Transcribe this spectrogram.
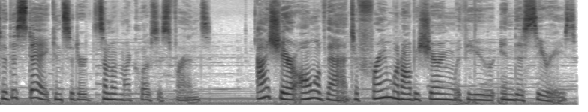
to this day, considered some of my closest friends. I share all of that to frame what I'll be sharing with you in this series.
